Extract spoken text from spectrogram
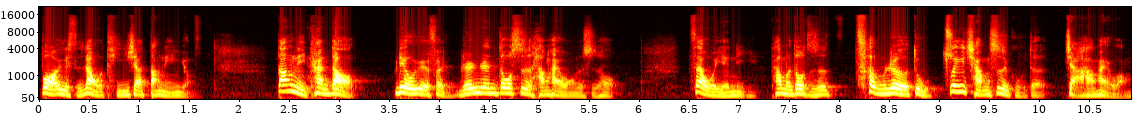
不好意思，让我提一下当年勇。当你看到六月份人人都是航海王的时候，在我眼里，他们都只是蹭热度、追强势股的假航海王，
